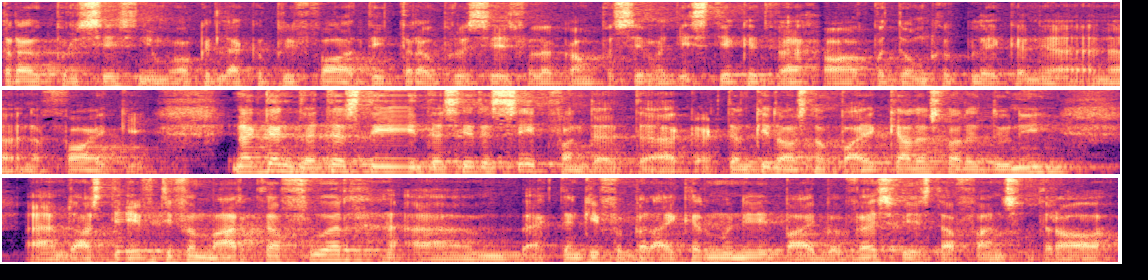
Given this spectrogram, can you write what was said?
trouproses nie, maak dit lekker privaat die trouproses wil ek amper sê want jy steek dit weg daar op 'n donker plek in 'n in 'n in 'n faaitjie. En ek dink dit is die dis die resep van dit. Ek ek dink daar's nog baie kellers wat dit doen nie. Ehm um, daar's definitief 'n mark daarvoor. Ehm um, ek dink die verbruiker moet net baie bewus wees daarvan sodra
